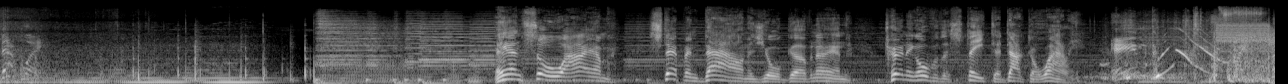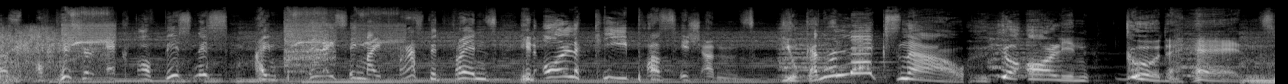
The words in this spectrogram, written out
That way! And so I am stepping down as your governor and turning over the state to Dr. Wily. And my first official act of business, I'm placing my trusted friends in all key positions. You can relax now. You're all in good hands.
